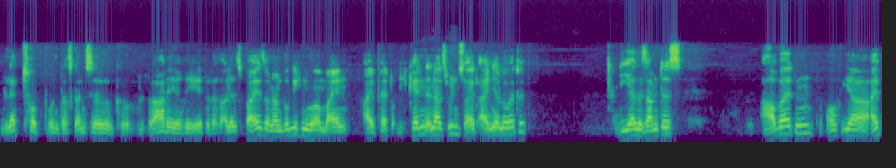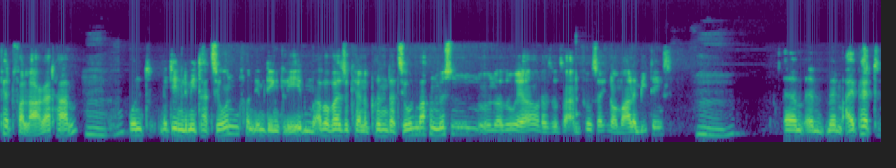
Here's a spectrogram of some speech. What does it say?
Laptop und das ganze Ladegerät und das alles bei, sondern wirklich nur mein iPad. Und ich kenne in der Zwischenzeit einige Leute, die ihr gesamtes Arbeiten auf ihr iPad verlagert haben Mhm. und mit den Limitationen von dem Ding leben, aber weil sie keine Präsentation machen müssen oder so, ja, oder so in Anführungszeichen normale Meetings, Mhm. ähm, ähm, mit dem iPad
